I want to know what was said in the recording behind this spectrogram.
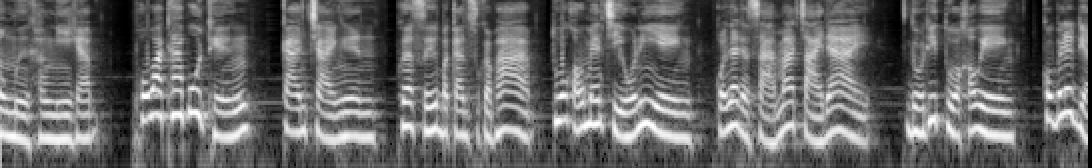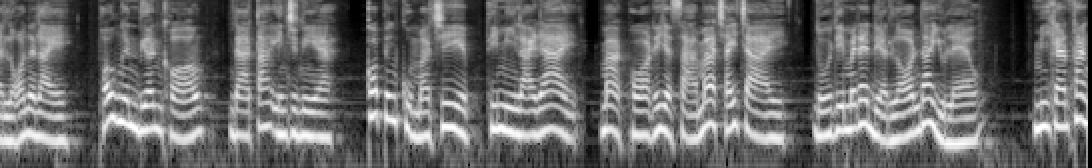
ลงมือครั้งนี้ครับ เพราะว่าถ้าพูดถึงการจ่ายเงินเพื่อซื้อประกันสุขภาพ ตัวของแมนจิโอนี่เองก็น่าจะสามารถจ่ายได้ โดยที่ตัวเขาเองก็ไม่ได้เดือดร้อนอะไร เพราะเงินเดือนของ Data Engineer ก็เป็นกลุ่มอาชีพที่มีรายได้ มากพอที่จะสามารถใช้จ่าย โดยที่ไม่ได้เดือดร้อนได้อยู่แล้ว มีการตั้ง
